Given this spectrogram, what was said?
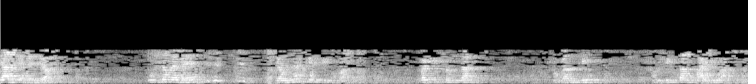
जाते हैं जब। उस समय में यमुना के बीच पर बड़ी सुंदर, सुगंधी, सुशीतल वायु आती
